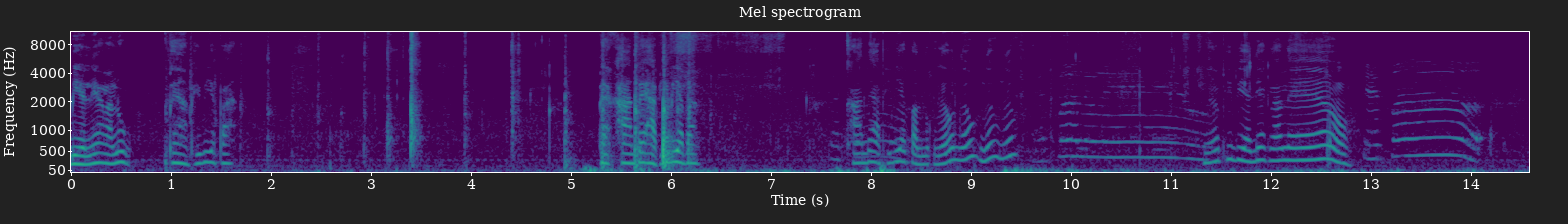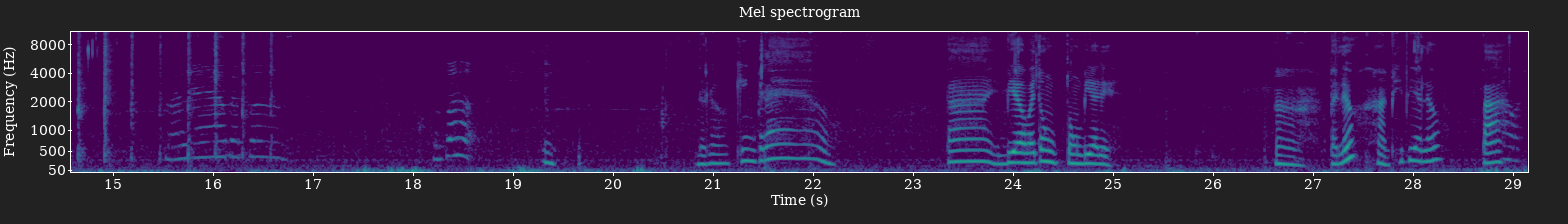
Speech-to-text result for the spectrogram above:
เบียร์เรียกแล้วลูก ไปหาพี่เบียร์ปะไปคานไปหาพี่เบียร์ปะคานไปหาพี่เบียร์ก่อนลูกเร็วเร็วเร็วเร็วเปเปอร์เร็วเร็วพี่เบียร์เรียกแล้วเร็วๆเปเปอร์มาแล้วเปเปอร์เปเปอร์เดี๋ยวเรากิ้งไปแล้วไปเบียร์ไว้ตรงตรงเบียร์ดิอ่าไปเร็วหาพี่เบียร์แล้วไปเอา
